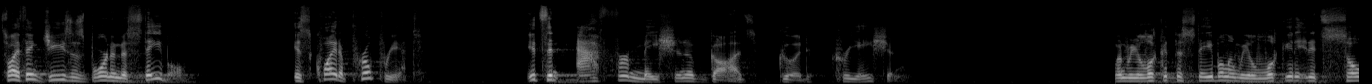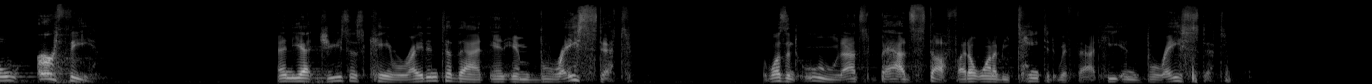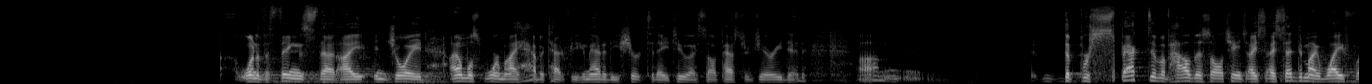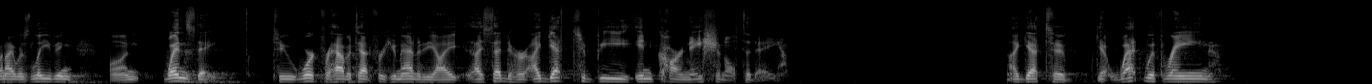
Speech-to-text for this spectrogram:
So I think Jesus born in a stable is quite appropriate. It's an affirmation of God's good creation. When we look at the stable and we look at it, it's so earthy. And yet Jesus came right into that and embraced it It wasn't, ooh, that's bad stuff. I don't want to be tainted with that. He embraced it. One of the things that I enjoyed, I almost wore my Habitat for Humanity shirt today too. I saw Pastor Jerry did. Um, the perspective of how this all changed. I, I said to my wife when I was leaving on Wednesday to work for Habitat for Humanity, I, I said to her, I get to be incarnational today. I get to get wet with rain,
